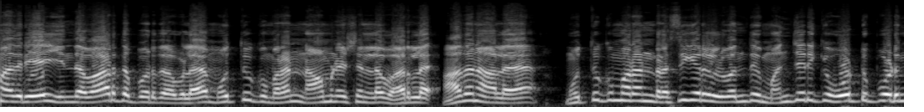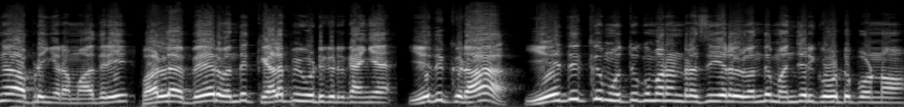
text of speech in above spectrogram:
மாதிரியே இந்த வாரத்தை பொறுத்தளவுல முத்துக்குமரன் நாமினேஷன்ல வரல. அதனால முத்துக்குமரன் ரசிகர்கள் வந்து மஞ்சரிக்கு ஓட்டு போடுங்க அப்படிங்கிற மாதிரி பல பேர் வந்து கிளப்பி விட்டுக்கிட்டு இருக்காங்க. எதுக்குடா? எதுக்கு முத்துக்குமரன் ரசிகர்கள் வந்து மஞ்சரிக்கு ஓட்டு போடணும்?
